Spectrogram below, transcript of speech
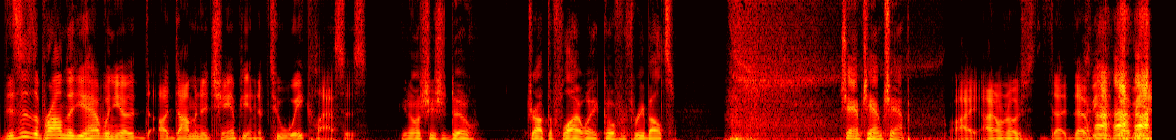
this is the problem that you have when you have a dominant champion of two weight classes. You know what she should do? Drop the flyweight, go for three belts. champ, champ, champ. I, I don't know that that'd be that'd be an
